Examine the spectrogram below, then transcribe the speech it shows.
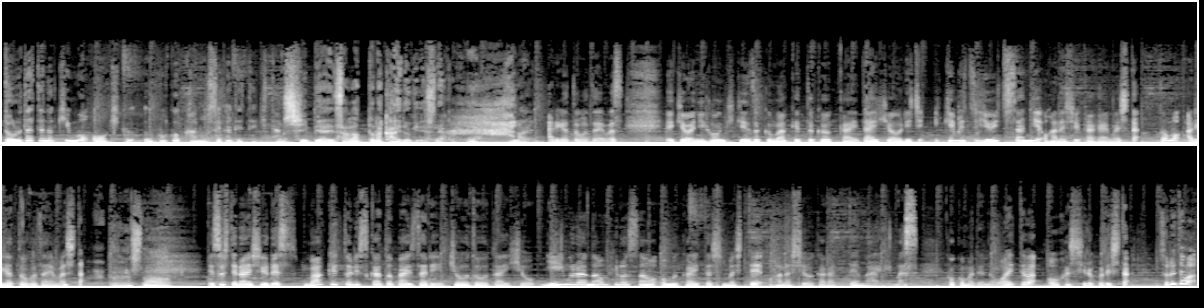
ドル建ての金も大きく動く可能性が出てきた。CPI 下がったら買い時ですね、これね。はい。はい、ありがとうございます。え今日は日本貴金属マーケット協会代表理事、池光雄一さんにお話を伺いました。どうもありがとうございました。ありがとうございました。そして来週です。マーケットリスクアドバイザリー共同代表新村直弘さんをお迎えいたしましてお話を伺ってまいります。ここまでのお相手は大橋ひろ子でした。それでは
